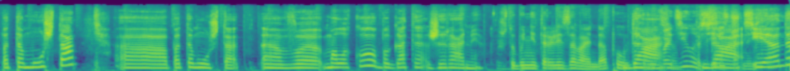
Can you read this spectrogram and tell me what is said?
Потому что, э, потому что э, в молоко богато жирами. Чтобы нейтрализовать, да, получается? Да, Токсичность. и она,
